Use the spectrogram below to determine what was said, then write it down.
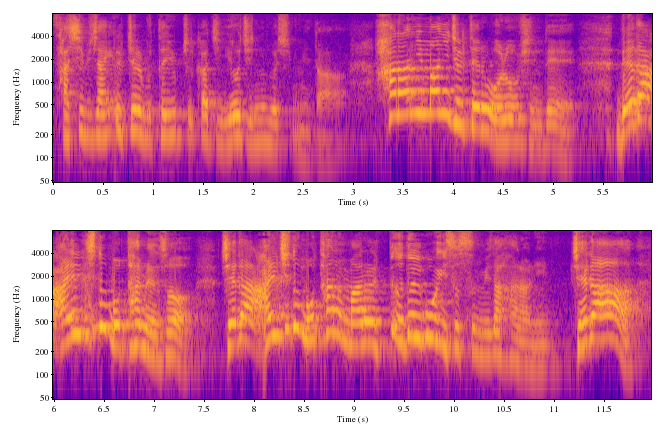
42장 1절부터 6절까지 이어지는 것입니다. 하나님만이 절대로 어려우신데 내가 알지도 못하면서 제가 알지도 못하는 말을 떠들고 있었습니다, 하나님. 제가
